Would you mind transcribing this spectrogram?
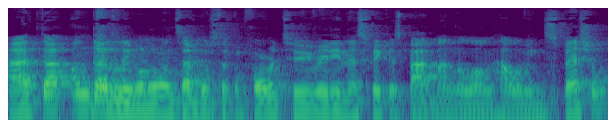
Uh, that undoubtedly one of the ones I'm most looking forward to reading this week is Batman The Long Halloween Special.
